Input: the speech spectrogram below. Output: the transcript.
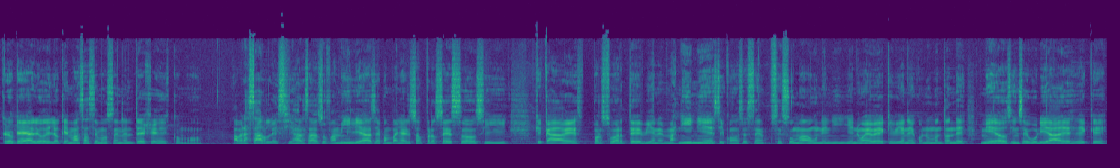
Creo que algo de lo que más hacemos en el Teje es como abrazarles y abrazar a sus familias y acompañar esos procesos y que cada vez, por suerte, vienen más niñes y cuando se, se- suma una niña nueve que viene con un montón de miedos, inseguridades de que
